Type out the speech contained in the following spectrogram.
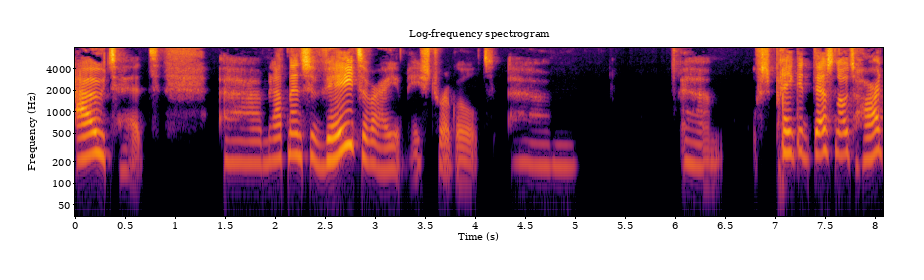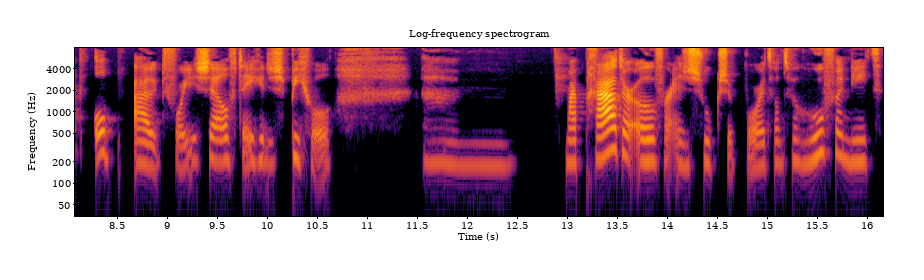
uit het. Um, laat mensen weten waar je mee struggelt. Um, um, of spreek het desnoods hardop uit voor jezelf tegen de spiegel. Maar praat erover en zoek support. Want we hoeven niet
